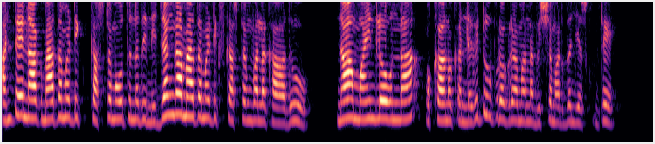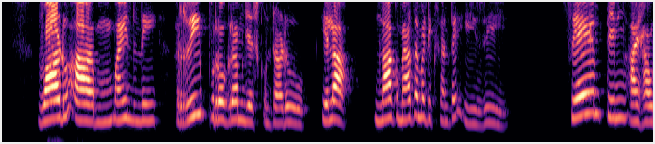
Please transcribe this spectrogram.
అంటే నాకు మ్యాథమెటిక్స్ కష్టం అవుతున్నది నిజంగా మ్యాథమెటిక్స్ కష్టం వల్ల కాదు నా మైండ్లో ఉన్న ఒకనొక నెగిటివ్ ప్రోగ్రామ్ అన్న విషయం అర్థం చేసుకుంటే వాడు ఆ మైండ్ని రీప్రోగ్రామ్ చేసుకుంటాడు. ఎలా? నాకు మ్యాథమెటిక్స్ అంటే easy. Same thing I have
